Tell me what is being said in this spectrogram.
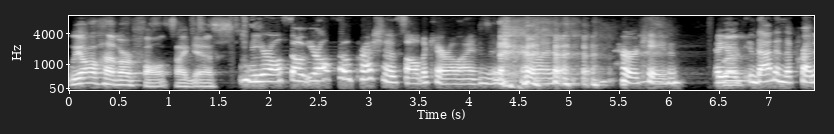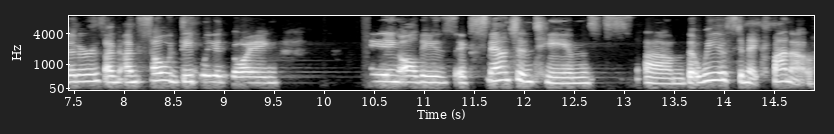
We all have our faults, I guess. You're also you're also precious, all the Carolina Carolina Hurricane. Well, that and the Predators. I'm I'm so deeply enjoying seeing all these expansion teams um, that we used to make fun of,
